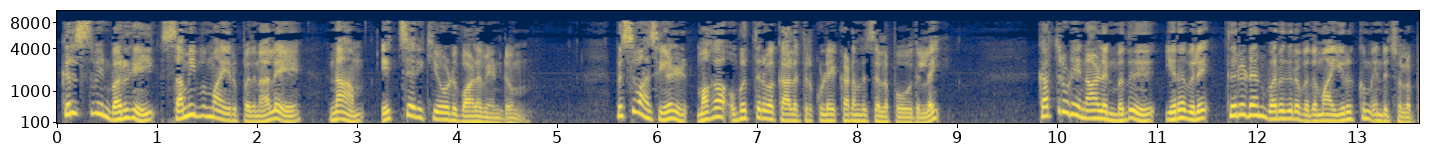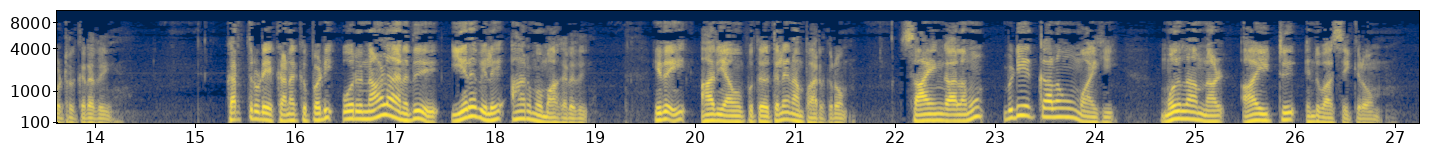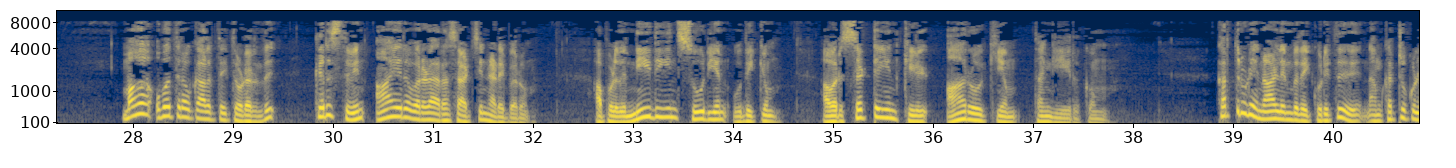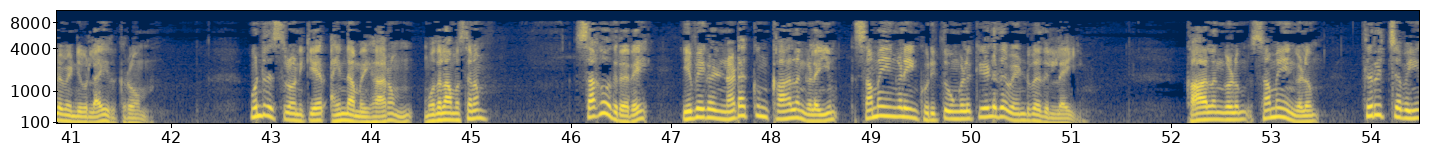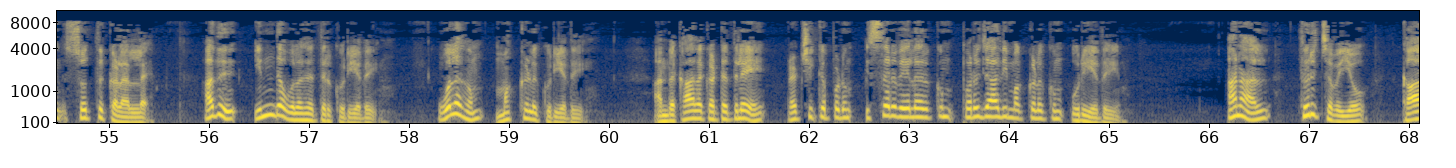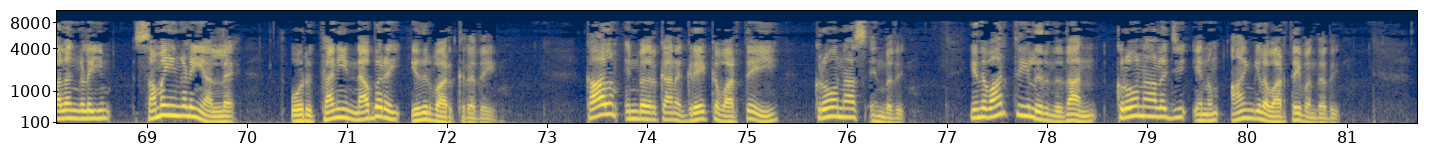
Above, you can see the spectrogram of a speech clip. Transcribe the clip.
கிறிஸ்துவின் வருகை சமீபமாயிருப்பதனாலே நாம் எச்சரிக்கையோடு வாழ வேண்டும். விசுவாசிகள் மகா உபத்திரவ காலத்திற்குள்ளே கடந்து செல்லப் போவதில்லை. கர்த்தருடைய நாள் என்பது இரவிலே திருடன் வருகிற விதமாய் இருக்கும் என்று சொல்லப்பட்டிருக்கிறது. கர்த்தருடைய கணக்குப்படி ஒரு நாளானது இரவிலே ஆரம்பமாகிறது. இதை ஆதியாம புத்தகத்திலே நாம் பார்க்கிறோம். சாயங்காலமும் விடியற்காலமும் ஆகி முதலாம் நாள் ஆயிற்று என்று வாசிக்கிறோம். மகா உபத்திரவ காலத்தை தொடர்ந்து கிறிஸ்துவின் ஆயிர வருட அரசாட்சி நடைபெறும். அப்பொழுது நீதியின் சூரியன் உதிக்கும். அவர் செட்டையின் கீழ் ஆரோக்கியம் தங்கியிருக்கும். கர்த்தருடைய நாள் என்பதை குறித்து நாம் கற்றுக்கொள்ள வேண்டியவர்களாய் இருக்கிறோம். ஒன்று தெசலோனிக்கேயர் ஐந்தாம் அதிகாரம் முதலாம் வசனம். சகோதரரே இவைகள் நடக்கும் காலங்களையும் சமயங்களையும் குறித்து உங்களுக்கு எழுத வேண்டுவதில்லை. காலங்களும் சமயங்களும் திருச்சபையின் சொத்துக்கள் அல்ல. அது இந்த உலகத்திற்குரியது. உலகம் மக்களுக்குரியது. அந்த காலகட்டத்திலே ரட்சிக்கப்படும் இஸ்ரவேலருக்கும் புறஜாதி மக்களுக்கும் உரியது. ஆனால் திருச்சபையோ காலங்களையும் சமயங்களையும் அல்ல ஒரு தனி நபரை எதிர்பார்க்கிறது. காலம் என்பதற்கான கிரேக்க வார்த்தை குரோனாஸ் என்பது. இந்த வார்த்தையில் இருந்துதான் குரோனாலஜி என்னும் ஆங்கில வார்த்தை வந்தது.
